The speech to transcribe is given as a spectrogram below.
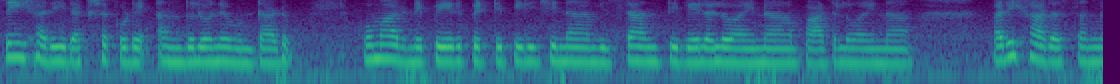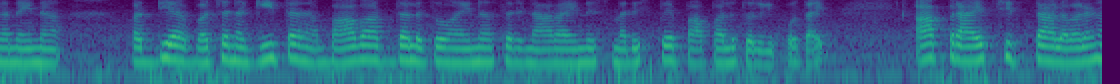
శ్రీహరి రక్షకుడే అందులోనే ఉంటాడు. కుమారుని పేరు పెట్టి పిలిచిన విశ్రాంతి వేళలో అయినా పాటలో అయినా పరిహార సంగనైనా పద్య వచన గీతన భావార్థాలతో అయినా సరే నారాయణ్ణి స్మరిస్తే పాపాలు తొలగిపోతాయి. ఆ ప్రాయశ్చిత్తాల వలన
